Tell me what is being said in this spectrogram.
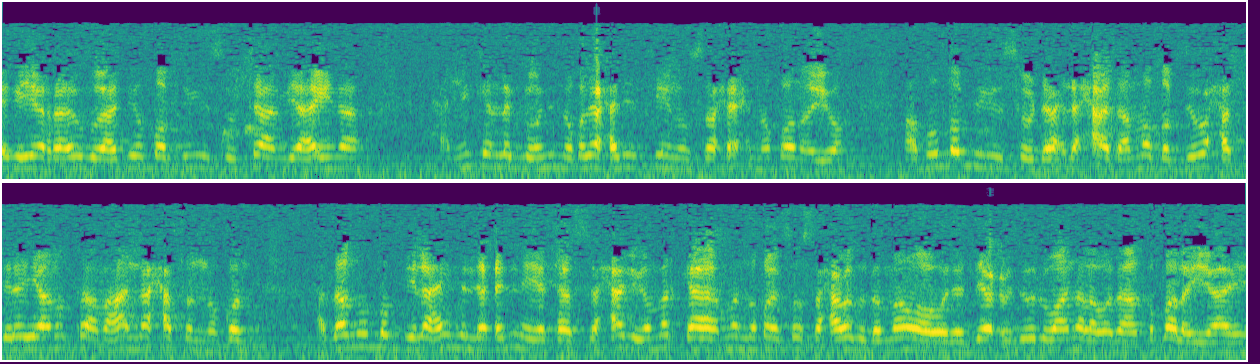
eegaya raawigu haddii dabdigiisu taam yahayna ninkan la gooni noqdo xadiidkii inuu saxiix noqonayo hadduu dabdigiisu dhexdhexaad ama dabdi u xasila yaanu taam ahaana xasan noqon. Haddaanu dabdi lahayna la celinaya taas saxaabiga markaa ma noqonayso saxaabadu dhammaan waa wada dee cuduul waana la wada aqbalayaaye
